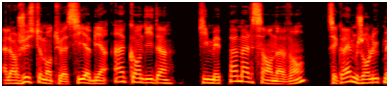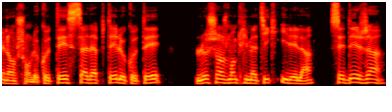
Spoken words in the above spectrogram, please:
Alors justement, tu vois, s'il y a bien un candidat qui met pas mal ça en avant, c'est quand même Jean-Luc Mélenchon. Le côté s'adapter, le côté le changement climatique, il est là. C'est déjà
